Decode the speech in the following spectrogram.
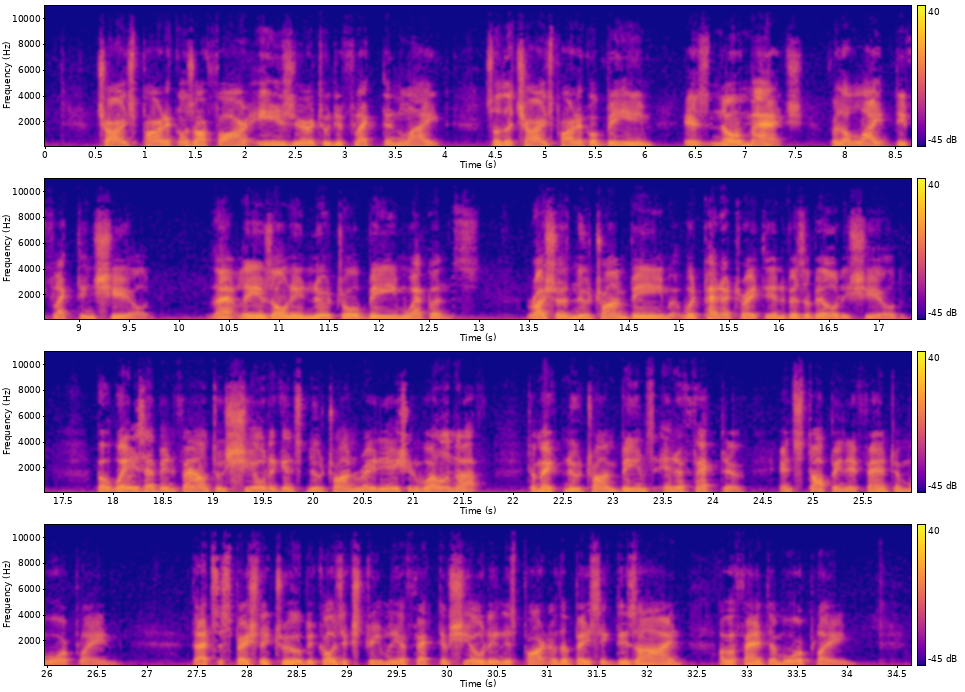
Charged particles are far easier to deflect than light, so the charged particle beam is no match for the light deflecting shield. That leaves only neutral beam weapons. Russia's neutron beam would penetrate the invisibility shield, but ways have been found to shield against neutron radiation well enough to make neutron beams ineffective in stopping a phantom warplane. That's especially true because extremely effective shielding is part of the basic design of a phantom warplane.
